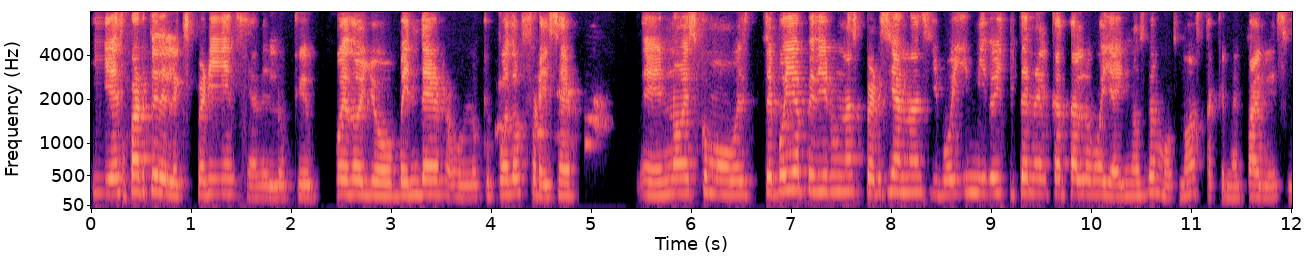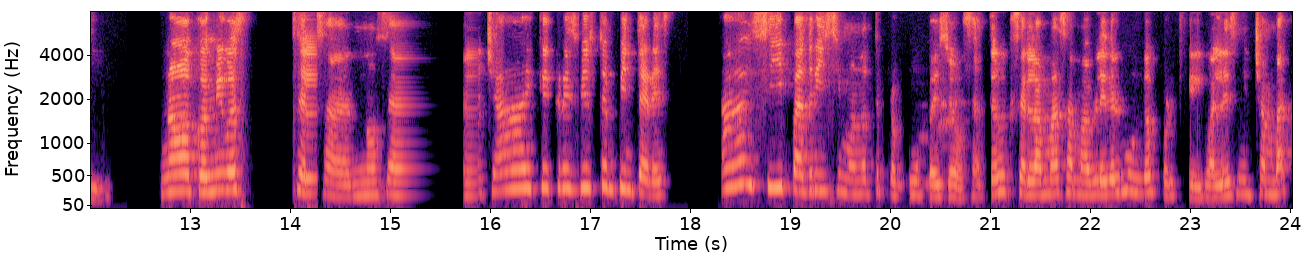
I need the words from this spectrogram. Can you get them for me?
Y es parte de la experiencia, de lo que puedo yo vender o lo que puedo ofrecer. Eh, no es como, te voy a pedir unas persianas y voy y mido y te en el catálogo y ahí nos vemos, ¿no? Hasta que me pagues. Y... No, conmigo es, el, no sé, ay, ¿qué crees? ¿Viste en Pinterest? Ay, sí, padrísimo, no te preocupes, yo, o sea, tengo que ser la más amable del mundo porque igual es mi chamba,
